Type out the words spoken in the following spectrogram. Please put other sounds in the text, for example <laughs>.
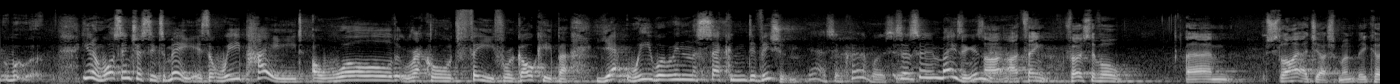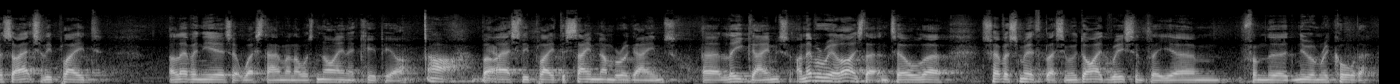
You know, what's interesting to me is that we paid a world record fee for a goalkeeper, yet we were in the second division. Yeah, it's incredible. It's, it's amazing, isn't it? I, I think, first of all, um, slight adjustment because I actually played 11 years at West Ham and I was nine at QPR. Ah, but yeah. I actually played the same number of games, uh, league games. I never realised that until uh, Trevor Smith, bless him, who died recently um, from the Newham Recorder.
